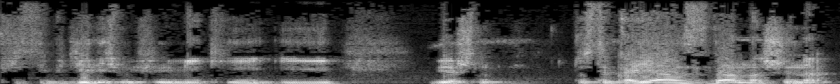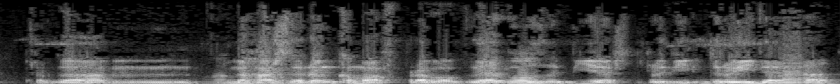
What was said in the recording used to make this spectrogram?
wszyscy widzieliśmy filmiki i wiesz, no, to jest taka jazda na szynach, prawda? Mm, no Machasz za rękoma w prawo, w lewo, zabijasz droida,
